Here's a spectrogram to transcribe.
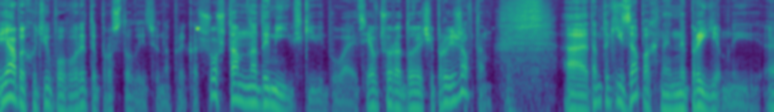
От я би хотів поговорити про столицю, наприклад. Що ж там на Деміївській відбувається? Я вчора, до речі, проїжджав там. Там такий запах неприємний. Е,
